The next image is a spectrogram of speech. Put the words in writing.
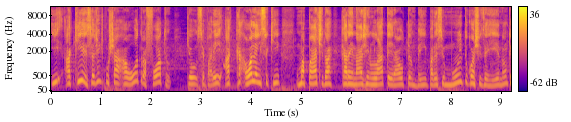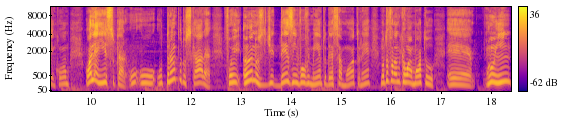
E aqui, se a gente puxar a outra foto, que eu separei, a, olha isso aqui, uma parte da carenagem lateral também, parece muito com a XRE, não tem como. Olha isso, cara, o, o, o trampo dos caras foi anos de desenvolvimento dessa moto, né? Não tô falando que é uma moto é, ruim,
